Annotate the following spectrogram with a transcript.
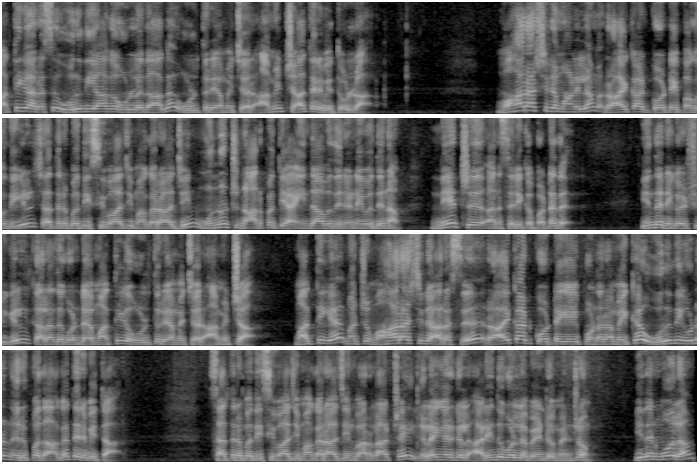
மத்திய அரசு உறுதியாக உள்ளதாக உள்துறை அமைச்சர் அமித்ஷா தெரிவித்துள்ளார். மகாராஷ்டிர மாநிலம் ராய்காட் கோட்டை பகுதியில் சத்ரபதி சிவாஜி மகாராஜின் முன்னூற்று நாற்பத்தி ஐந்தாவது நினைவு தினம் நேற்று அனுசரிக்கப்பட்டது. இந்த நிகழ்ச்சியில் கலந்து கொண்ட மத்திய உள்துறை அமைச்சர் அமித்ஷா மத்திய மற்றும் மகாராஷ்டிர அரசு ராய்காட் கோட்டையை புனரமைக்க உறுதியுடன் இருப்பதாக தெரிவித்தார். சத்ரபதி சிவாஜி மகாராஜின் வரலாற்றை இளைஞர்கள் அறிந்து கொள்ள வேண்டும் என்றும் இதன் மூலம்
